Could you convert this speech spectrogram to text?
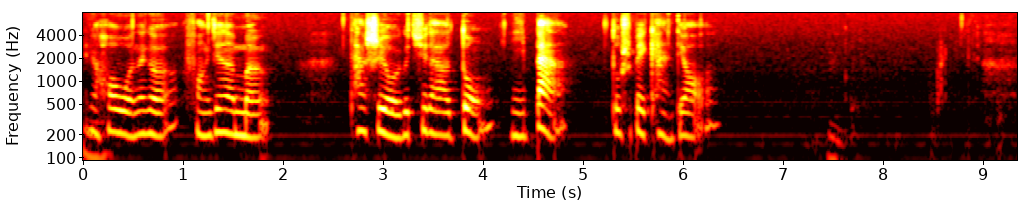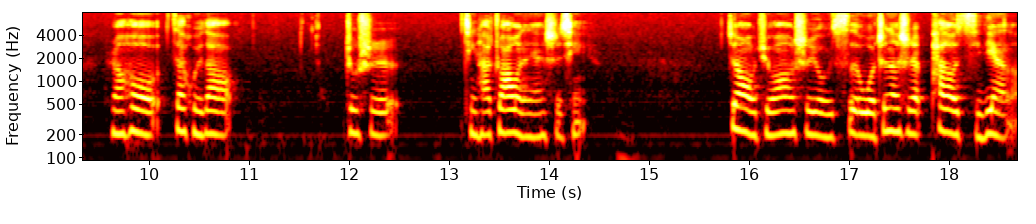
然后我那个房间的门它是有一个巨大的洞，一半都是被砍掉了。然后再回到，就是警察抓我那件事情，最让我绝望的是有一次我真的是怕到极点了，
